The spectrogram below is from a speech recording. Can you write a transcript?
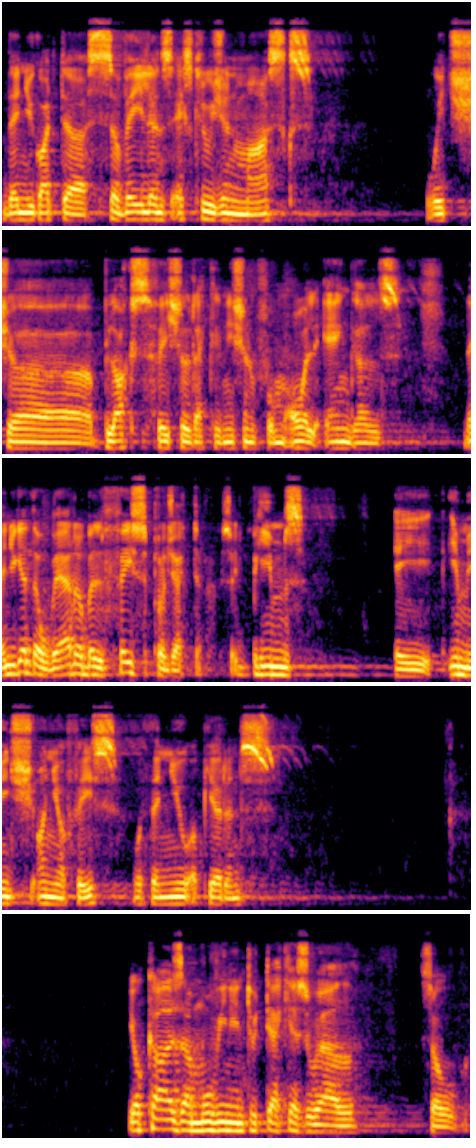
Then you got uh, surveillance exclusion masks which uh, blocks facial recognition from all angles. Then you get the wearable face projector. So it beams a image on your face with a new appearance your cars are moving into tech as well. So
